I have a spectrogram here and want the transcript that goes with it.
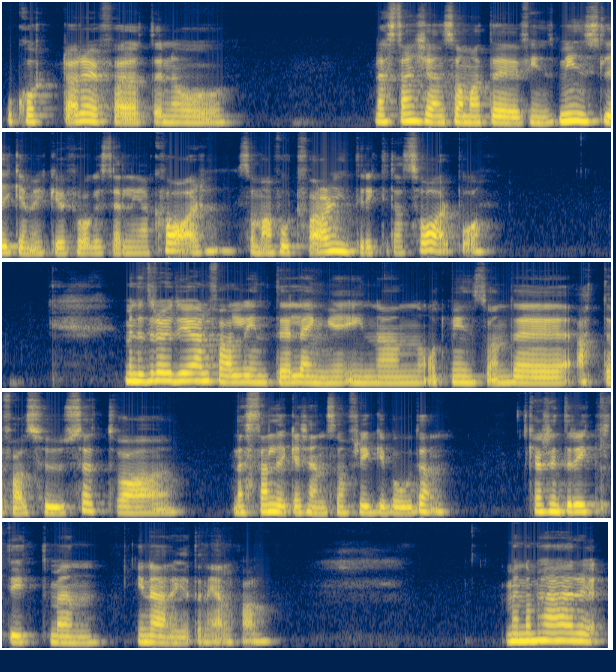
Och kortare för att det nog nästan känns som att det finns minst lika mycket frågeställningar kvar som man fortfarande inte riktigt har svar på. Men det dröjde i alla fall inte länge innan åtminstone Attefallshuset var nästan lika känt som Friggeboden. Kanske inte riktigt, men i närheten i alla fall. Men de här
